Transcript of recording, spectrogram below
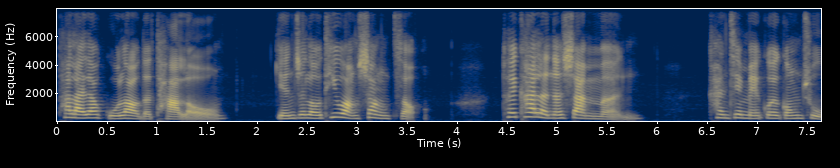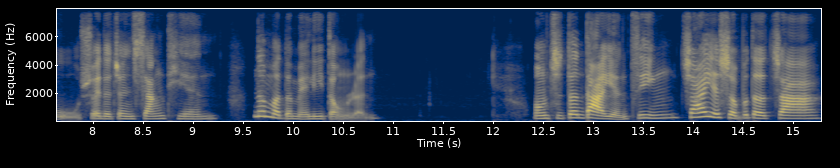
他来到古老的塔楼。沿着楼梯往上走，推开了那扇门，看见玫瑰公主睡得正香甜，那么的美丽动人。王子瞪大眼睛，眨也舍不得眨，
